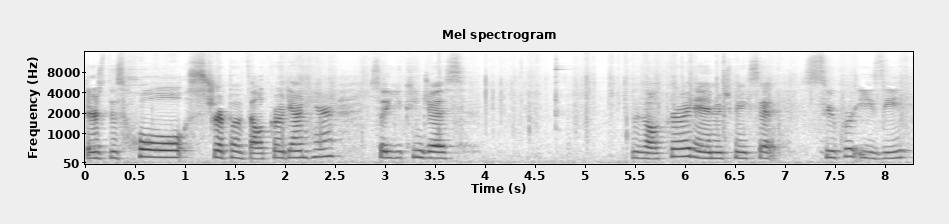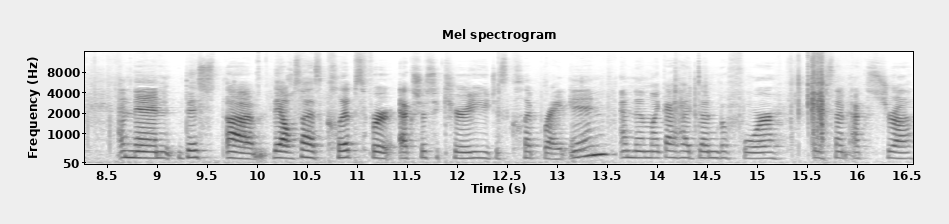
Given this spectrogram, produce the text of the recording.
There's this whole strip of Velcro down here. So you can just Velcro it in, which makes it super easy. And then this, um, they also has clips for extra security. You just clip right in. And then like I had done before, there's some extra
